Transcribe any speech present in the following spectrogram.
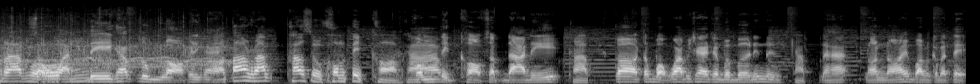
ครับผมสวัสดีครับหนุ่มหล่อเป็นยังไงขอต้อนรับเข้าสู่คมติดขอบครับผมติดขอบสัปดาห์นี้ครับ ก็ต้องบอกว่าพี่ชายจะเบอร์เบอร์นิดนึงครับนะฮะนอนน้อยบอลมันกลับมาเตะ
